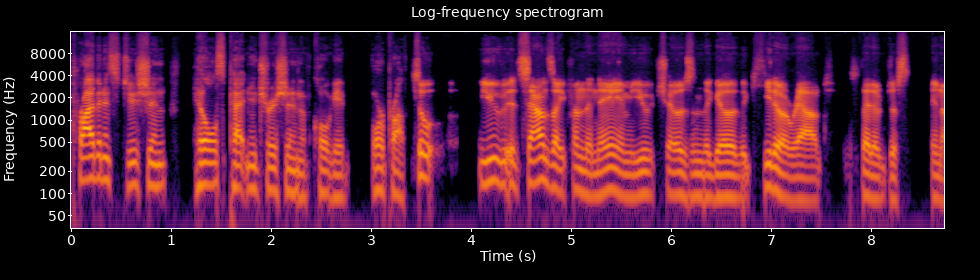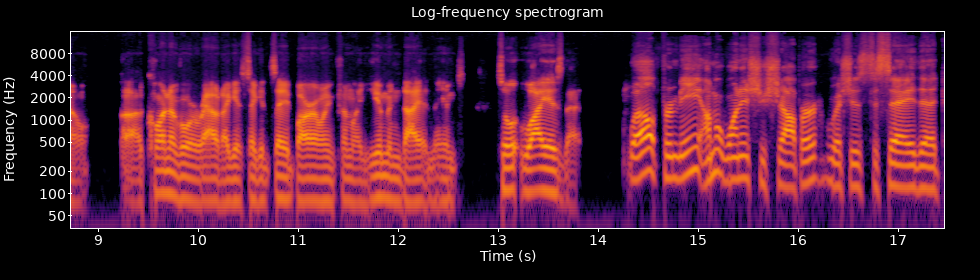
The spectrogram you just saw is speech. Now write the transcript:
private institution, Hills Pet Nutrition of Colgate for profit. So you, it sounds like from the name, you've chosen to go the keto route instead of just you know uh, carnivore route. I guess I could say borrowing from like human diet names. So why is that? Well, for me, I'm a one issue shopper, which is to say that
